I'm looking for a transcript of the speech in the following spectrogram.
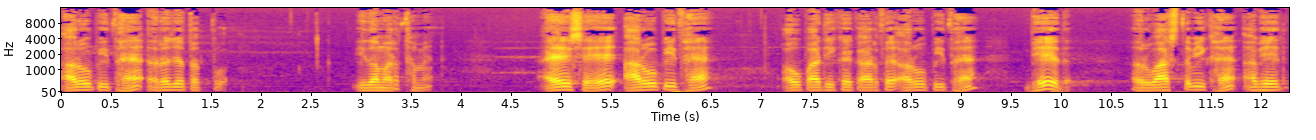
आरोपित है, रजतत्व। इदम अर्थ में। ऐसे आरोपित है औपाधिक का अर्थ है आरोपित है, भेद, और वास्तविक है अभेद।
